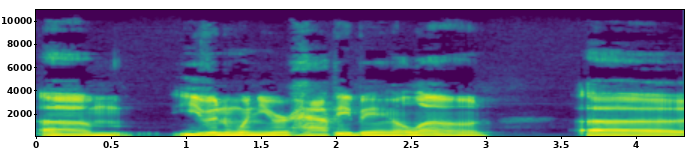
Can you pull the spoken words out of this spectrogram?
um, even when you're happy being alone, uh,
